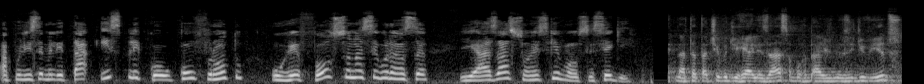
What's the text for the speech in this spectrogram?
A Polícia Militar explicou o confronto, o reforço na segurança e as ações que vão se seguir. Na tentativa de realizar essa abordagem dos indivíduos,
